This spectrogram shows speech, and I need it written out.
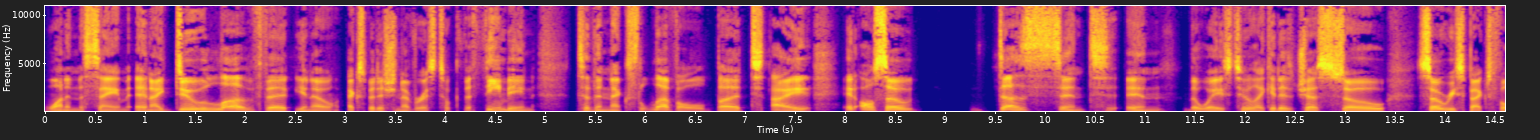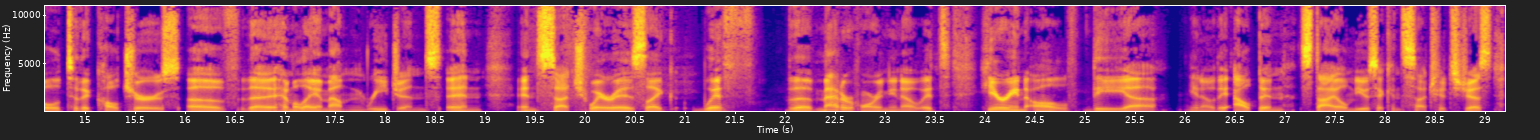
one and the same. And I do love that, you know, Expedition Everest took the theming to the next level, but I it also doesn't in the ways too. Like it is just so so respectful to the cultures of the Himalaya mountain regions and and such. Whereas like with the Matterhorn, you know, it's hearing all the uh you know the alpine style music and such it's just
